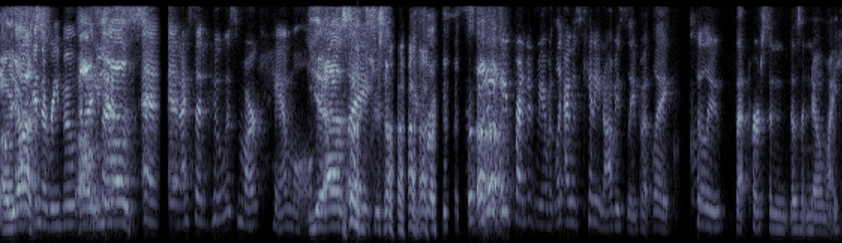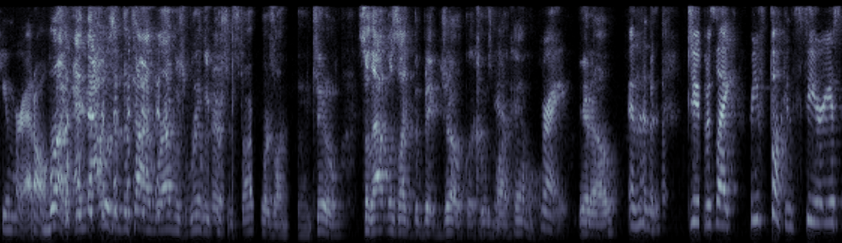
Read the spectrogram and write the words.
oh yes. in the reboot. And Oh, I said, yes. And, and I said, who is Mark Hamill? Yes. Like- She's a he befriended me over. Like, I was kidding, obviously, but like, clearly that person doesn't know my humor at all. Right, and that was at the time where I was really pushing Star Wars on you too. So that was like the big joke, like who's Mark Hamill? Right. You know? And then the dude was like, "Are you fucking serious?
